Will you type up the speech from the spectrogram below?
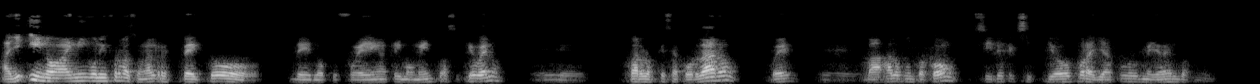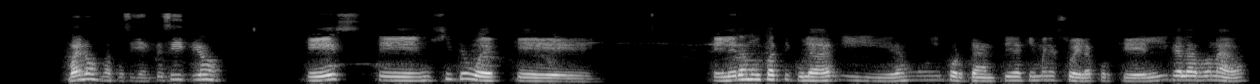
allí y no hay ninguna información al respecto de lo que fue en aquel momento, así que bueno, eh, para los que se acordaron, pues, eh, bájalo.com, sitio que existió por allá por medio del 2000. Bueno, nuestro siguiente sitio, Es eh, un sitio web que él era muy particular y era muy importante aquí en Venezuela porque él galardonaba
